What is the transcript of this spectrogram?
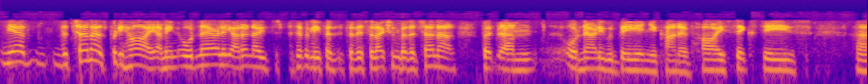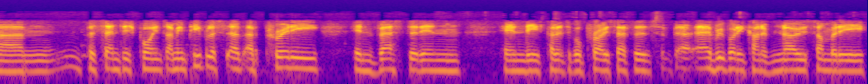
yeah, the turnout is pretty high. I mean, ordinarily, I don't know specifically for for this election, but the turnout, but um, ordinarily would be in your kind of high 60s um, percentage points. I mean, people are, are pretty invested in in these political processes. Everybody kind of knows somebody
